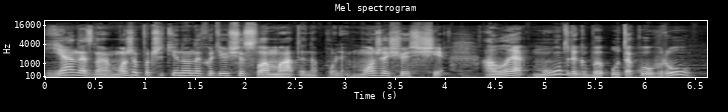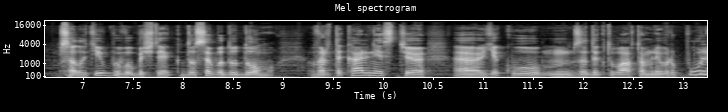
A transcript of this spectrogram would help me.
Я не знаю, може Почетіно не хотів щось ламати на полі, може щось ще. Але Мудрик би у таку гру залетів би, вибачте, як до себе додому. Вертикальність, е, яку задиктував там Ліверпуль,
